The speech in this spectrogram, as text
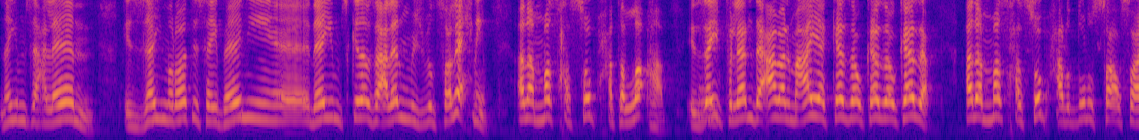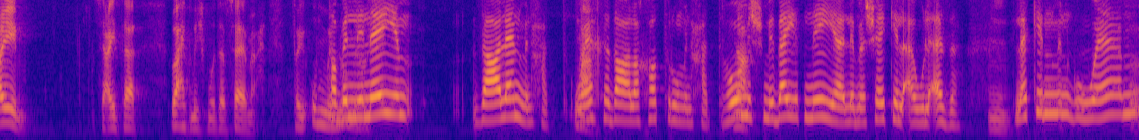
نايم زعلان. إزاي مراتي سايباني؟ نايم كده وزعلان مش بتصالحني. أنا لما أصحى الصبح هطلقها إزاي فلان ده عمل معايا كذا وكذا وكذا؟ أنا لما أصحى الصبح هرد له الصعصعين؟ ساعتها الواحد مش متسامح. فيقوم من طب اللي نايم زعلان من حد نعم. واخد على خاطره من حد. هو نعم. مش مبيت نية لمشاكل أو الأذى مم. لكن من جواه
